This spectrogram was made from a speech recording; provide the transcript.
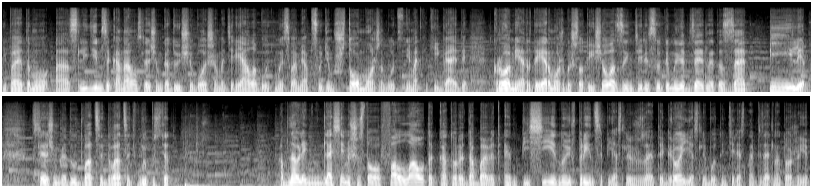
и поэтому э, следим за каналом, в следующем году еще больше материала будет, мы с вами обсудим, что можно будет снимать, какие гайды, кроме РДР, может быть, что-то еще вас заинтересует, и мы обязательно это запилим. В следующем году 2020 выпустят обновление для 76-го Fallout, который добавит NPC. Ну и в принципе я слежу за этой игрой. Если будет интересно, обязательно тоже ее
